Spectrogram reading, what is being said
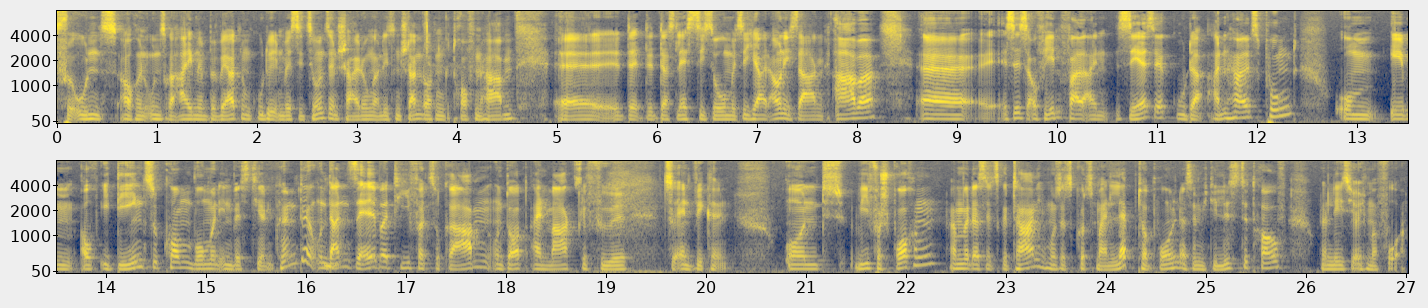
für uns auch in unserer eigenen Bewertung gute Investitionsentscheidungen an diesen Standorten getroffen haben, äh, das lässt sich so mit Sicherheit auch nicht sagen. Aber äh, es ist auf jeden Fall ein sehr, sehr guter Anhaltspunkt, um eben auf Ideen zu kommen, wo man investieren könnte und dann selber tiefer zu graben und dort ein Marktgefühl zu entwickeln. Und wie versprochen haben wir das jetzt getan. Ich muss jetzt kurz meinen Laptop holen, da ist nämlich die Liste drauf und dann lese ich euch mal vor.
